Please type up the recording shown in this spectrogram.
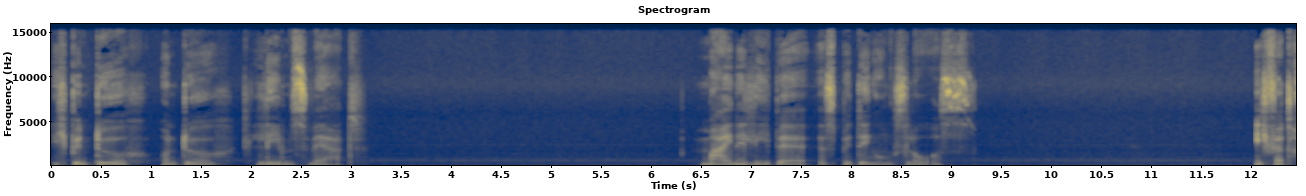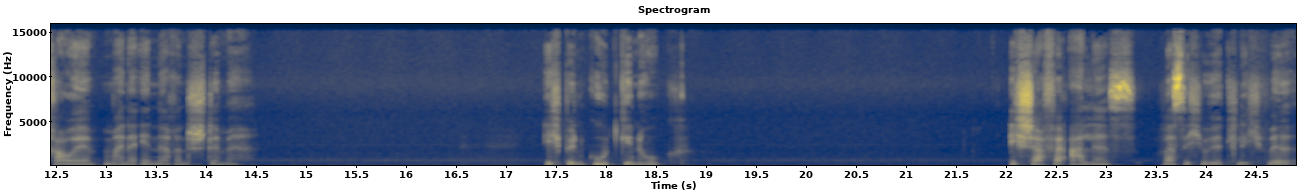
Ich bin durch und durch liebenswert. Meine Liebe ist bedingungslos. Ich vertraue meiner inneren Stimme. Ich bin gut genug. Ich schaffe alles, was ich wirklich will.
